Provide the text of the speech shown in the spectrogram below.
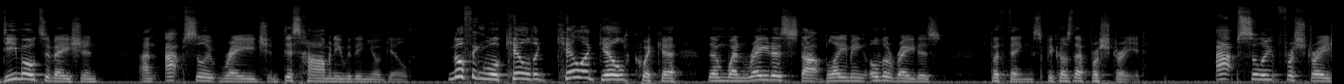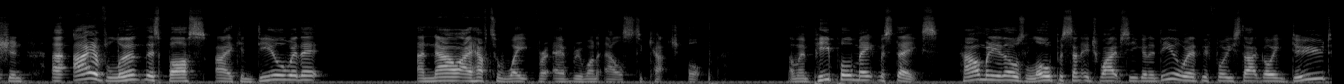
demotivation and absolute rage and disharmony within your guild. Nothing will kill, the, kill a guild quicker than when raiders start blaming other raiders for things because they're frustrated. Absolute frustration. Uh, I have learnt this boss. I can deal with it. And now I have to wait for everyone else to catch up. And when people make mistakes, how many of those low percentage wipes are you going to deal with before you start going, dude,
